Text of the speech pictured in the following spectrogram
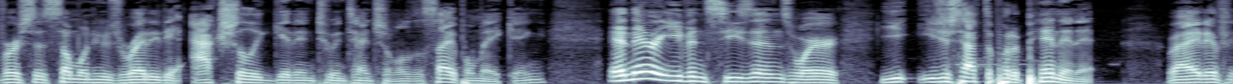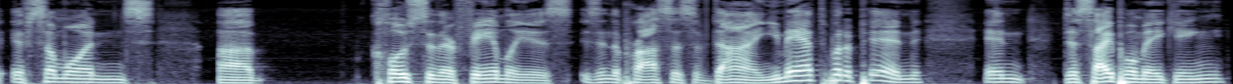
versus someone who's ready to actually get into intentional disciple making. And there are even seasons where you, you just have to put a pin in it, right? If if someone's uh, close to their family is is in the process of dying, you may have to put a pin in disciple making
